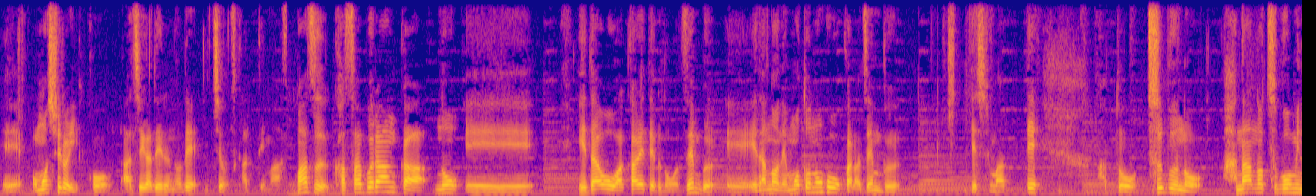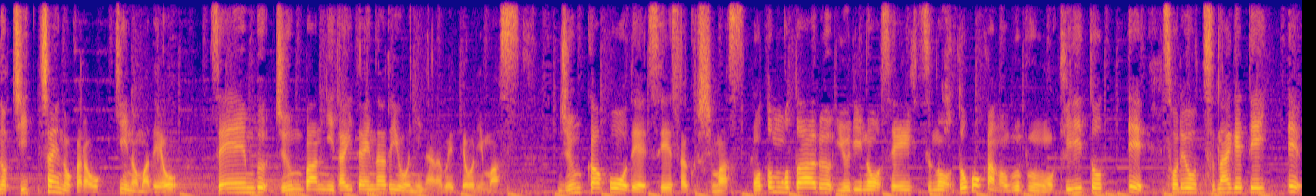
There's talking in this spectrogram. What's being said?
えー、面白いこう味が出るので一応使っています。まずカサブランカの、え、枝を分かれてるのを全部、え枝の根元の方から全部切ってしまってあと粒の花のつぼみのちっちゃいのから大きいのまでを全部順番に大体なるように並べております。純化法で製作します。もともとあるユリの性質のどこかの部分を切り取ってそれをつなげていって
